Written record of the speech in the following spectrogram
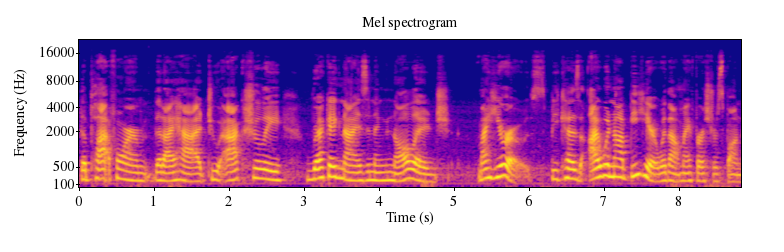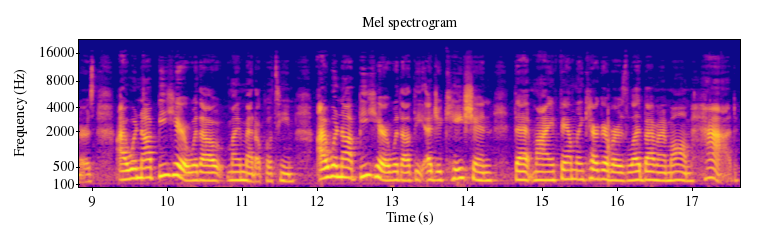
the platform that I had to actually recognize and acknowledge my heroes because I would not be here without my first responders. I would not be here without my medical team. I would not be here without the education that my family caregivers, led by my mom, had.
